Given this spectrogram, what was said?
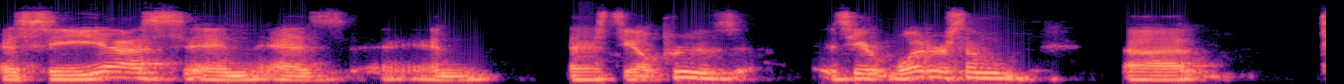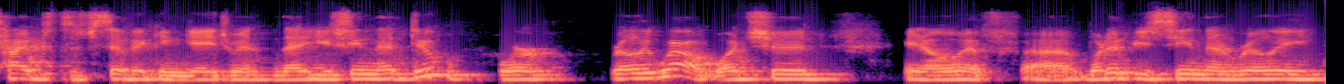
as CES and as and STL proves is here. What are some uh, types of civic engagement that you've seen that do work really well? What should, you know, if, uh, what have you seen that really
